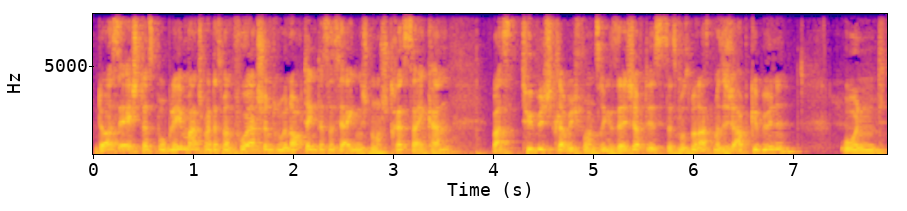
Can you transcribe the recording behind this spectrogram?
Und da ist echt das Problem manchmal, dass man vorher schon drüber nachdenkt, dass das ja eigentlich nur Stress sein kann. Was typisch, glaube ich, für unsere Gesellschaft ist, das muss man erstmal sich abgewöhnen. Und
